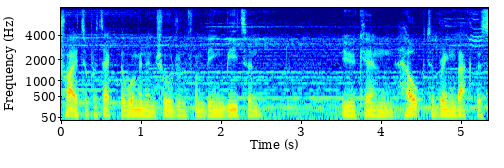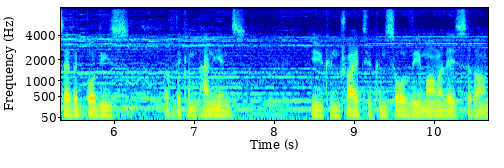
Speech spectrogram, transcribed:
try to protect the women and children from being beaten. You can help to bring back the severed bodies of the companions. You can try to console the Imam salam.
